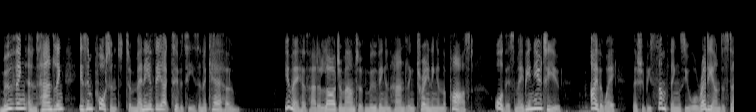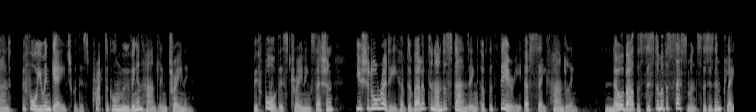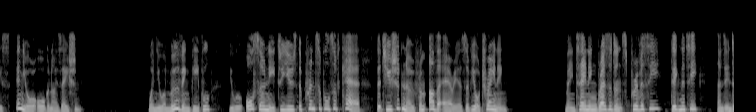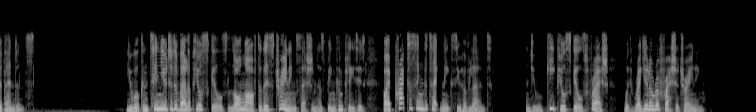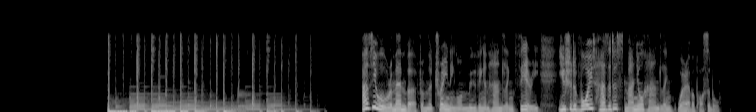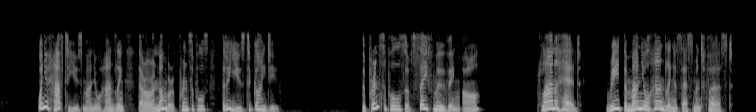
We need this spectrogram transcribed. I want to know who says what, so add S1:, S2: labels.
S1: Moving and handling is important to many of the activities in a care home. You may have had a large amount of moving and handling training in the past, or this may be new to you. Either way, there should be some things you already understand before you engage with this practical moving and handling training. Before this training session, you should already have developed an understanding of the theory of safe handling and know about the system of assessments that is in place in your organisation. When you are moving people, you will also need to use the principles of care that you should know from other areas of your training. Maintaining residents' privacy, dignity and independence. You will continue to develop your skills long after this training session has been completed by practicing the techniques you have learnt. And you will keep your skills fresh with regular refresher training. As you will remember from the training on moving and handling theory, you should avoid hazardous manual handling wherever possible. When you have to use manual handling, there are a number of principles that are used to guide you. The principles of safe moving are Plan ahead Read the manual handling assessment first.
